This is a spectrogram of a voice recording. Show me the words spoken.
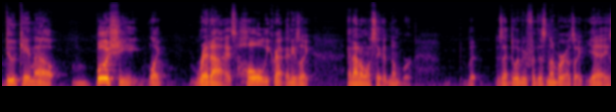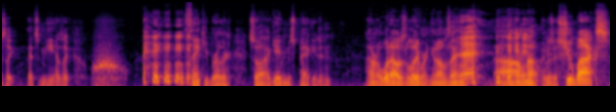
dude came out bushy, like red eyes, holy crap, and he's like, and I don't want to say the number, but is that delivery for this number? I was like, yeah. He's like, that's me. I was like, thank you, brother. So I gave him his package, and I don't know what I was delivering. You know what I'm saying? I don't know. It was a shoebox.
